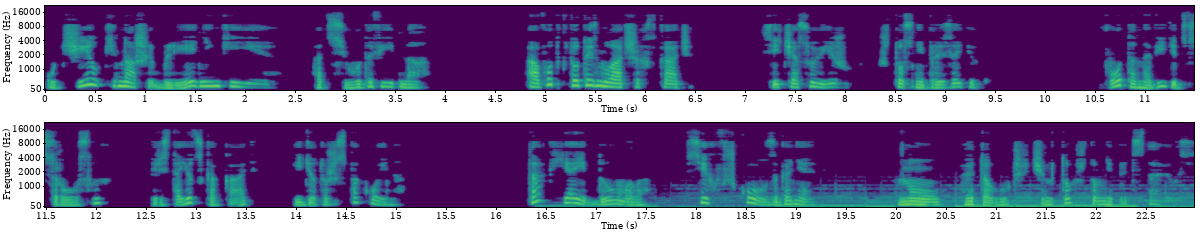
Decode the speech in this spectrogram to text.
Училки наши бледненькие, отсюда видно. А вот кто-то из младших скачет. Сейчас увижу, что с ней произойдет. Вот она видит взрослых, перестает скакать, идет уже спокойно. Так я и думала. Всех в школу загоняют. Ну, это лучше, чем то, что мне представилось.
